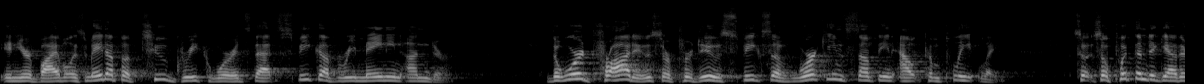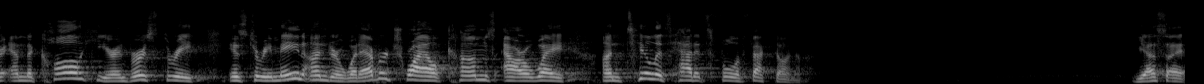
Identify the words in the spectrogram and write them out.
in your Bible, is made up of two Greek words that speak of remaining under. The word produce or produce speaks of working something out completely. So, so put them together, and the call here in verse 3 is to remain under whatever trial comes our way until it's had its full effect on us. Yes, I,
